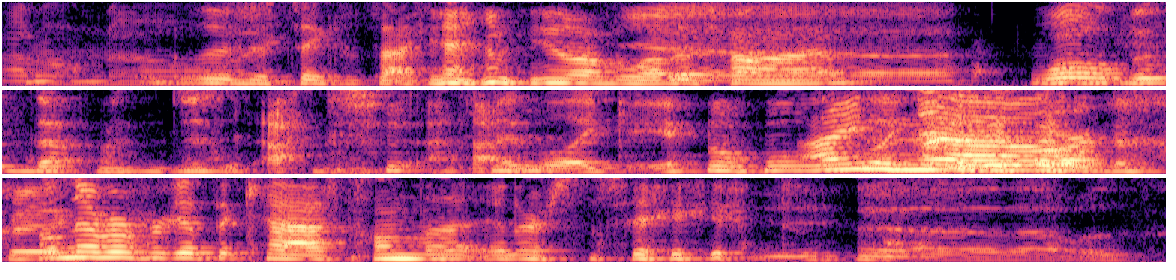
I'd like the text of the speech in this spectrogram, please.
I don't know. So it just like- takes a second. You don't have a lot of time. Well, the, the, just I, I like animals. I like, know. Hard to pick. I'll never forget the cats on the interstate. Yeah, that was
